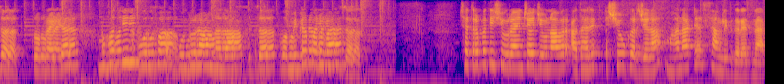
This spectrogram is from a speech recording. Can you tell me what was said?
Jath proprietor Mohaddin उर्फ गुंडूराव नदाफ जत व मित्र परिवार जत. छत्रपती शिवरायांच्या जीवनावर आधारित शिवगर्जना महानाट्य सांगलीत गरजणार.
